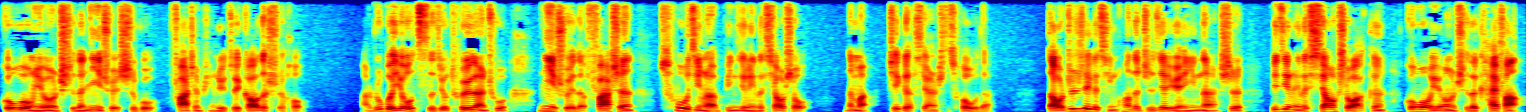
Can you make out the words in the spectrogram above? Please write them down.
公共游泳池的溺水事故发生频率最高的时候啊。如果由此就推断出溺水的发生促进了冰激凌的销售，那么这个显然是错误的。导致这个情况的直接原因呢，是冰激凌的销售啊，跟公共游泳池的开放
